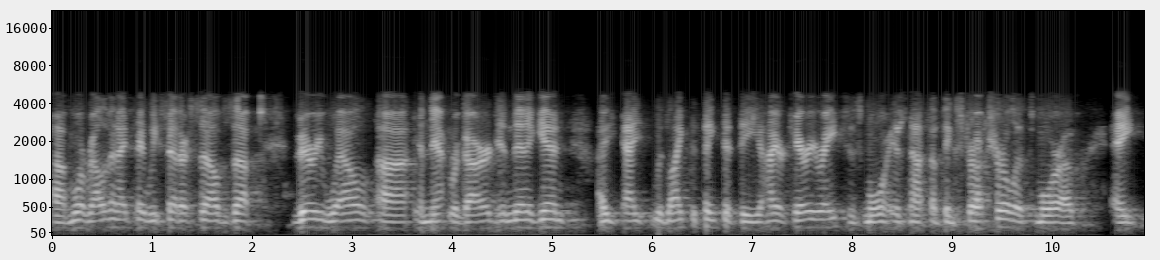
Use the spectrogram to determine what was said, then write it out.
uh, more relevant. I'd say we set ourselves up very well uh, in that regard. And then again, I would like to think that the higher carry rates is more, it's not something structural. It's more of a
